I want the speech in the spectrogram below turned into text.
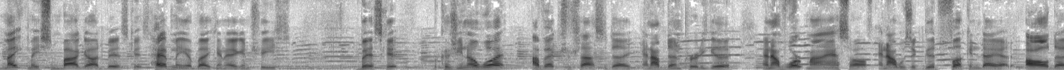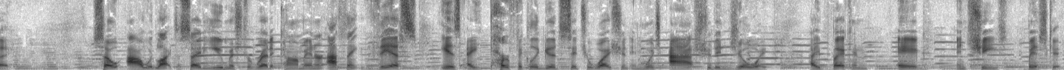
make me some by God biscuits, have me a bacon, egg, and cheese biscuit because you know what? I've exercised today and I've done pretty good and I've worked my ass off, and I was a good fucking dad all day. So I would like to say to you, Mr. Reddit commenter, I think this is a perfectly good situation in which I should enjoy a bacon, egg, and cheese biscuit.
